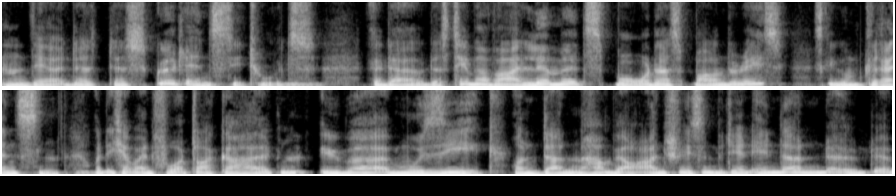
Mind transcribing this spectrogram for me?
der, der des Goethe-Instituts. Mhm. Äh, das Thema war Limits, Borders, Boundaries. Es ging um Grenzen. Und ich habe einen Vortrag gehalten über Musik. Und dann haben wir auch anschließend mit den Indern äh,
